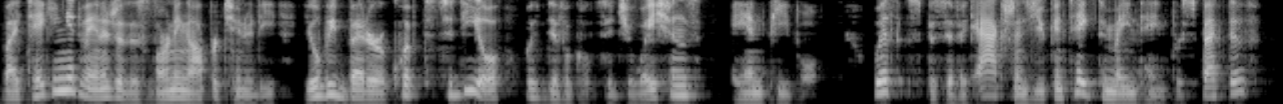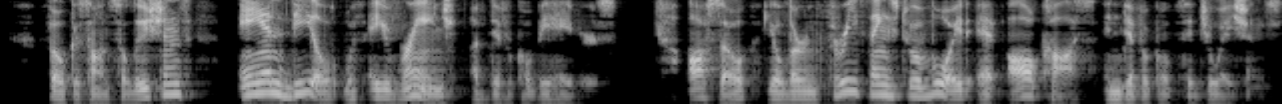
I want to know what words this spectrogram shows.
By taking advantage of this learning opportunity, you'll be better equipped to deal with difficult situations and people, with specific actions you can take to maintain perspective, focus on solutions, and deal with a range of difficult behaviors. Also, you'll learn three things to avoid at all costs in difficult situations.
